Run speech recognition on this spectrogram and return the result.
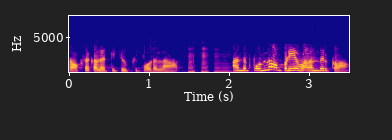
சாக்ஸை கலட்டி தூக்கி போடலாம். அந்த பொண்ணு அப்படியே வளர்ந்துருக்கலாம்.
